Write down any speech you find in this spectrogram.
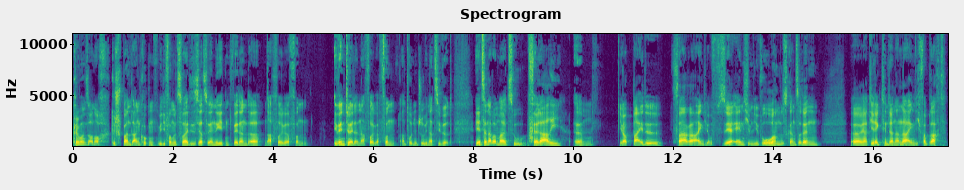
können wir uns auch noch gespannt angucken, wie die Formel 2 dieses Jahr zu Ende geht und wer dann da Nachfolger von, eventueller Nachfolger von Antonio Giovinazzi wird. Jetzt dann aber mal zu Ferrari. Ähm, ja, beide Fahrer eigentlich auf sehr ähnlichem Niveau, haben das ganze Rennen äh, ja, direkt hintereinander eigentlich verbracht.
